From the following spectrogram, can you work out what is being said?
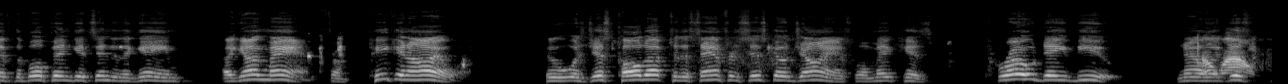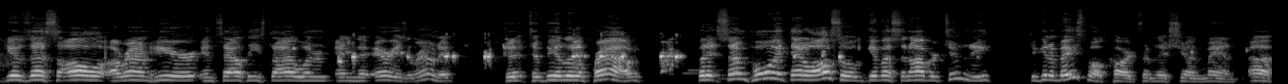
if the bullpen gets into the game, a young man from Pekin, Iowa, who was just called up to the San Francisco Giants, will make his pro debut. Now, oh, it wow. gives, gives us all around here in Southeast Iowa and, and the areas around it to, to be a little proud. But at some point, that'll also give us an opportunity to get a baseball card from this young man. Uh,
